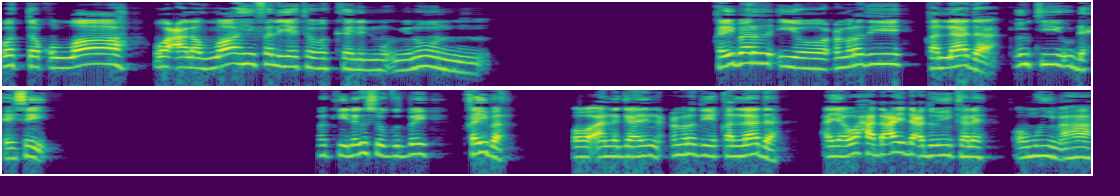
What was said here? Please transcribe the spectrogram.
waataquu allah wacala allahi falyatawakkal ilmu'minuun khaybar iyo cumradii qallaada intii u dhexaysay markii laga soo gudbay khaybar oo aan la gaarin cumradii qallaada ayaa waxaa dhacay dhacdooyin kale oo muhiim ahaa.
